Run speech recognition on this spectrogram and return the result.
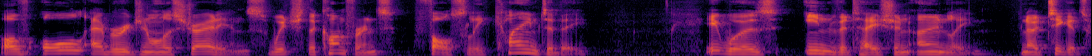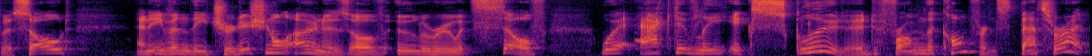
of all Aboriginal Australians, which the conference falsely claimed to be. It was invitation only. No tickets were sold, and even the traditional owners of Uluru itself were actively excluded from the conference. That's right.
